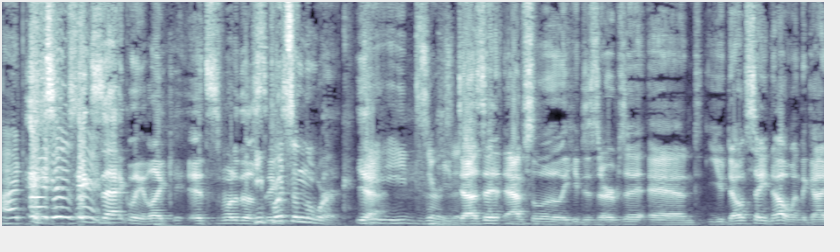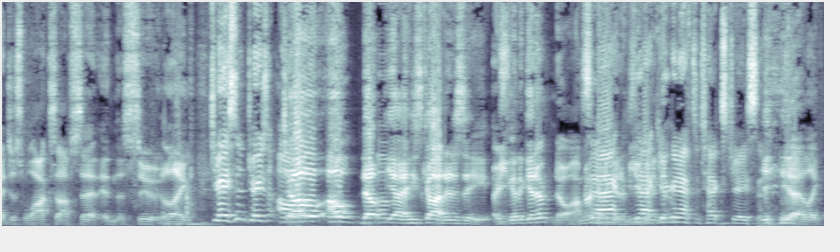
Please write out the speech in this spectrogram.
I'd probably do the same. exactly. Like it's one of those. He things- puts in the work. Yeah, he, he deserves He it. He does it absolutely. He deserves it, and you don't say no when the guy just walks off set in the suit. Like, Jason, Jason. Oh, Joe, oh, no, yeah, he's got it. Is he? Are you gonna get him? No, I'm not Zack, gonna get him. Zack, gonna you're gonna have to text Jason. Yeah, like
